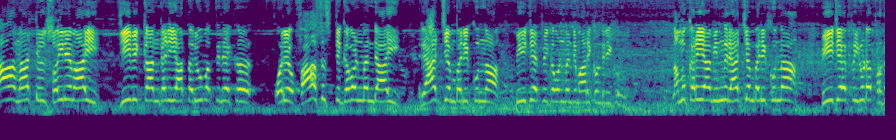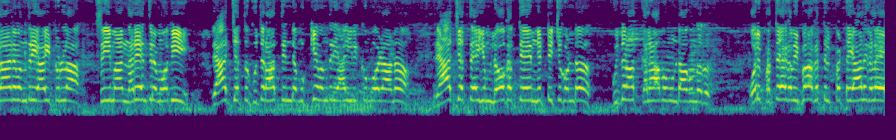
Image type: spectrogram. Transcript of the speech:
ആ നാട്ടിൽ സ്വൈര്യമായി ജീവിക്കാൻ കഴിയാത്ത രൂപത്തിലേക്ക് ഒരു ഫാസിസ്റ്റ് ഗവൺമെന്റായി രാജ്യം ഭരിക്കുന്ന ബി ജെ പി ഗവൺമെന്റ് മാറിക്കൊണ്ടിരിക്കുന്നു. നമുക്കറിയാം ഇന്ന് രാജ്യം ഭരിക്കുന്ന ബി ജെ പിയുടെ പ്രധാനമന്ത്രിയായിട്ടുള്ള ശ്രീമാൻ നരേന്ദ്രമോദി രാജ്യത്ത് ഗുജറാത്തിന്റെ മുഖ്യമന്ത്രി ആയിരിക്കുമ്പോഴാണ് രാജ്യത്തെയും ലോകത്തെയും ഞെട്ടിച്ചുകൊണ്ട് ഗുജറാത്ത് കലാപം ഉണ്ടാകുന്നത്. ഒരു പ്രത്യേക വിഭാഗത്തിൽപ്പെട്ട ആളുകളെ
